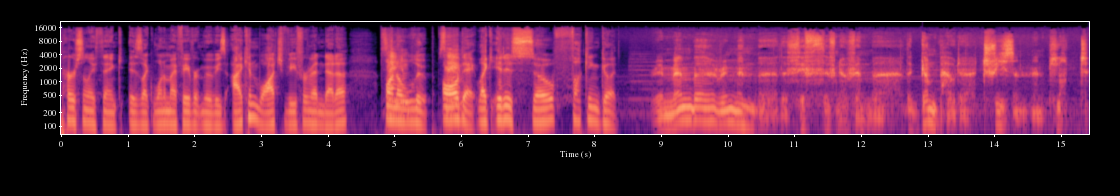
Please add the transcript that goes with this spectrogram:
personally think is like one of my favorite movies. I can watch V for Vendetta on a Same. loop all day. Like it is so fucking good. Remember, remember the 5th of November, the gunpowder, treason, and plot.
